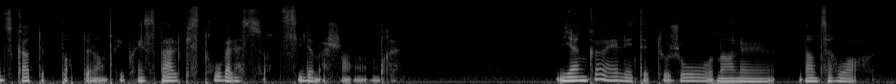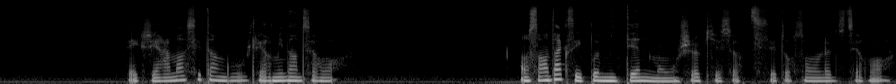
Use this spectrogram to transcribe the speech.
du cadre de porte de l'entrée principale qui se trouve à la sortie de ma chambre. Bianca, elle, était toujours dans le, dans le tiroir. Fait que j'ai ramassé Tango, je l'ai remis dans le tiroir. On s'entend que c'est pas Mitaine, mon chat, qui a sorti cet ourson-là du tiroir.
